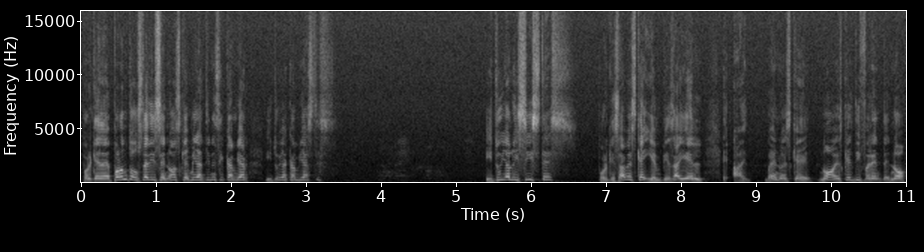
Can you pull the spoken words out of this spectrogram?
porque de pronto usted dice, no, es que mira, tienes que cambiar, y tú ya cambiaste. Y tú ya lo hiciste. Porque sabes qué, y empieza ahí el, bueno, es que, no, es que es diferente, no,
